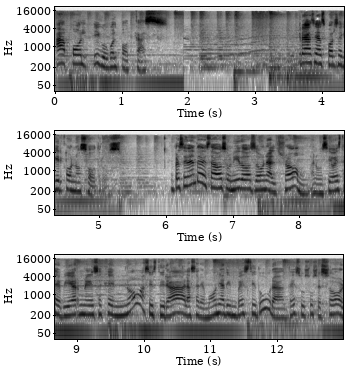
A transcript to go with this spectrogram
Apple y Google Podcasts. Gracias por seguir con nosotros. El presidente de Estados Unidos, Donald Trump, anunció este viernes que no asistirá a la ceremonia de investidura de su sucesor,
